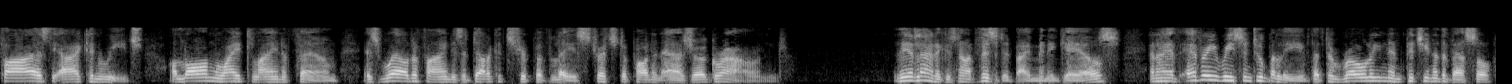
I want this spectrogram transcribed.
far as the eye can reach, a long white line of foam, as well defined as a delicate strip of lace stretched upon an azure ground. The Atlantic is not visited by many gales, and I have every reason to believe that the rolling and pitching of the vessel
